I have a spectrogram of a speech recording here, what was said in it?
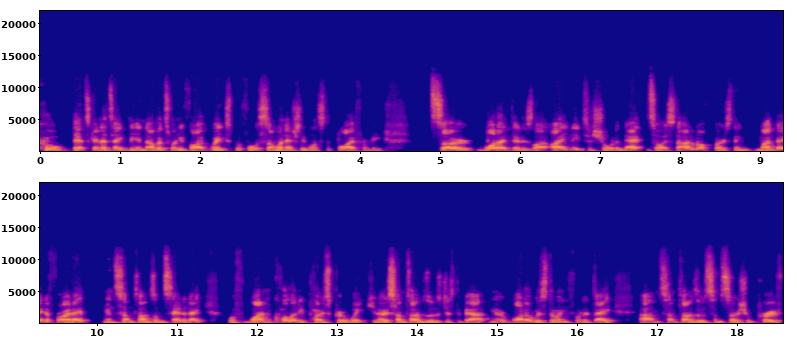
Cool that's going to take me another 25 weeks before someone actually wants to buy from me so what I did is like I need to shorten that. So I started off posting Monday to Friday and sometimes on Saturday with one quality post per week. You know, sometimes it was just about you know what I was doing for the day. Um, sometimes it was some social proof.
